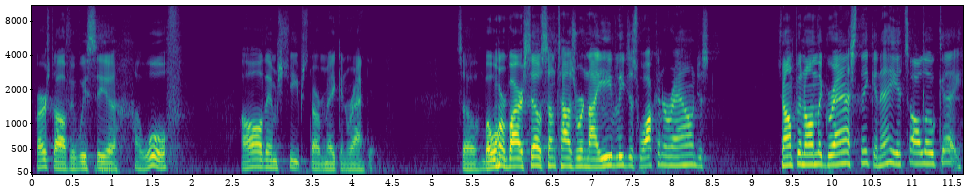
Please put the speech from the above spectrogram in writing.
First off, if we see a, a wolf, all them sheep start making racket. So, but when we're by ourselves, sometimes we're naively just walking around, just jumping on the grass, thinking, hey, it's all okay.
